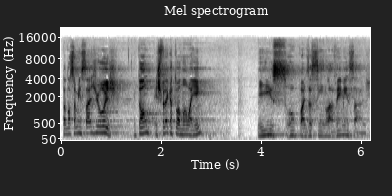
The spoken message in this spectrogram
para a nossa mensagem de hoje. Então, esfrega a tua mão aí. Isso, opa, diz assim, lá vem mensagem.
